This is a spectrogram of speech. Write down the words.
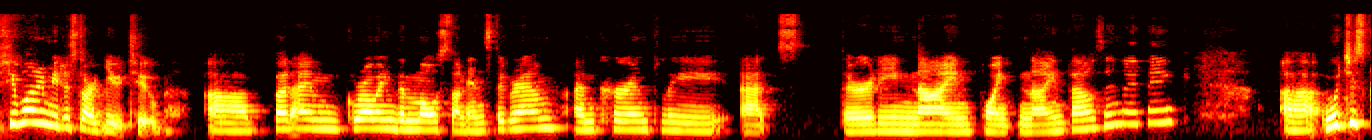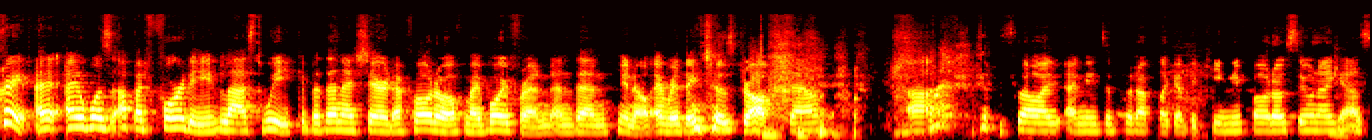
she wanted me to start YouTube, uh, but I'm growing the most on Instagram. I'm currently at 39.9 thousand, I think, uh, which is great. I, I was up at 40 last week, but then I shared a photo of my boyfriend, and then, you know, everything just drops down. uh, so I, I need to put up like a bikini photo soon, I guess.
